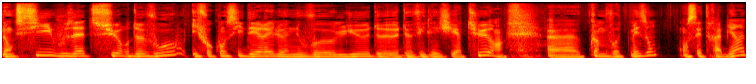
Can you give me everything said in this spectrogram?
Donc si vous êtes sûr de vous, il faut considérer le nouveau lieu de, de villégiature euh, comme votre maison. On sait très bien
